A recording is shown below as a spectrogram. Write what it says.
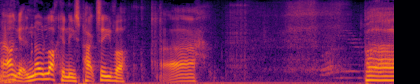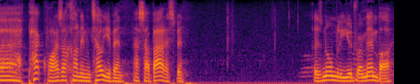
Mate, I'm getting no luck in these packs either. Uh, but pack wise, I can't even tell you, Ben. That's how bad it's been. Because normally you'd remember,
